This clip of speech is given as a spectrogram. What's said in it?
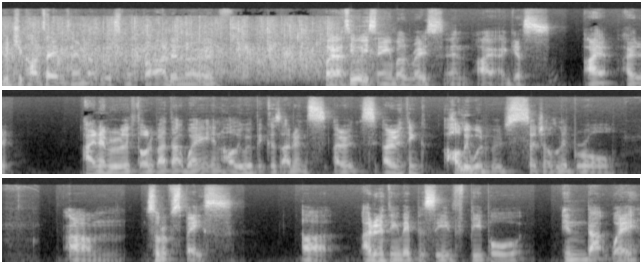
which you can't say the same about Will Smith. But I don't know if like I see what you're saying about race, and I, I guess I I I never really thought about that way in Hollywood because I don't I don't I don't think Hollywood was such a liberal um, sort of space. Uh, I don't think they perceive people in that way.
